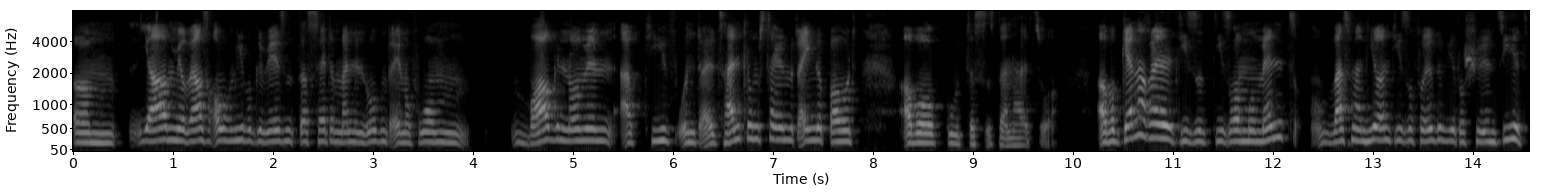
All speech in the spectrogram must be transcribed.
Ähm, ja, mir wäre es auch lieber gewesen, das hätte man in irgendeiner Form wahrgenommen, aktiv und als Handlungsteil mit eingebaut. Aber gut, das ist dann halt so. Aber generell diese, dieser Moment, was man hier in dieser Folge wieder schön sieht,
